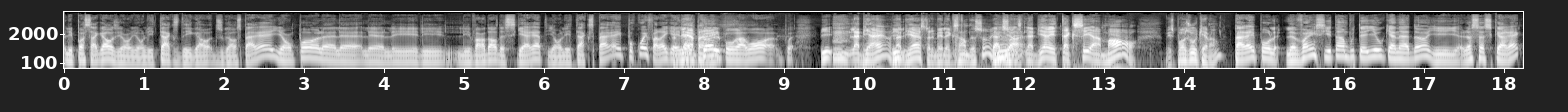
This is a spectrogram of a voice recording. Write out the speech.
les postes à gaz, ils ont, ils ont les taxes des gaz- du gaz pareil. Ils n'ont pas le- le- le- les, les- vendeurs de cigarettes, ils ont les taxes pareilles. Pourquoi il faudrait qu'il y ait l'alcool pour avoir. Puis- La bière, Puis- la bière, c'est un bel exemple de ça. La Ils- bière. la bière est taxée à mort, mais c'est pas eux autres qui la vendent. Pareil pour le, le vin, s'il est embouteillé au Canada, il est- là, ça c'est correct.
